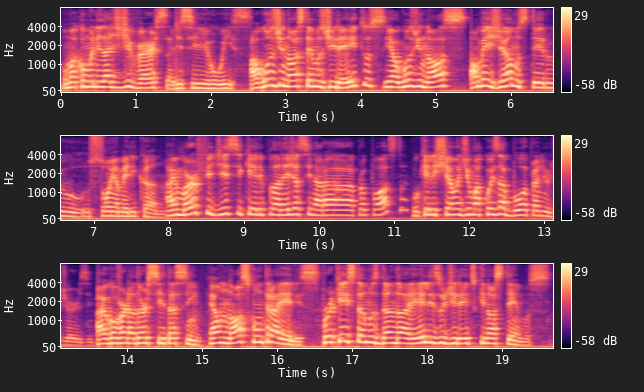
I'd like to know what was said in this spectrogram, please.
Uma comunidade diversa, disse Ruiz. Alguns de nós temos direitos e alguns de nós almejamos ter o, sonho americano. Aí Murphy disse que ele planeja assinar a proposta proposta, o que ele chama de uma coisa boa para New Jersey. Aí o governador cita assim: é um nós contra eles. Por que estamos dando a eles o direito que nós temos?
